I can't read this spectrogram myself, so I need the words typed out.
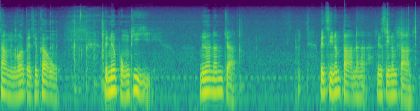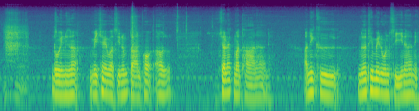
สร้าง 189 องค์ เป็นเนื้อผงที่เนื้อนั้นจะ เป็นสีน้ำตาลนะฮะเป็นสีน้ำตาล โดยเนื้อไม่ใช่ว่าสีน้ำตาลเพราะเอาแชลกมาทานะฮะนี่อันนี้คือเนื้อที่ไม่โดนสีนะฮะนี่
